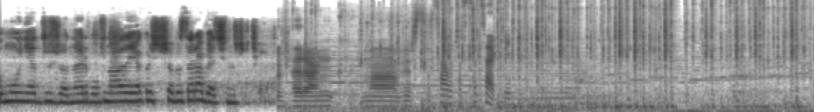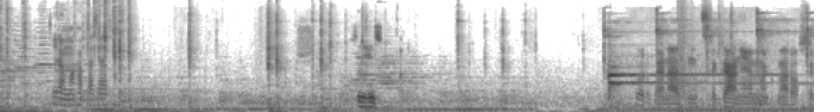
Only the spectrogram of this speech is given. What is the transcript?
komunia, dużo nerwów, no ale jakoś trzeba zarabiać na życie. że rank ma, wiesz co, Cały czas plecaki. Ile ma HP kurwa, nawet na cyganie jak na rosy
